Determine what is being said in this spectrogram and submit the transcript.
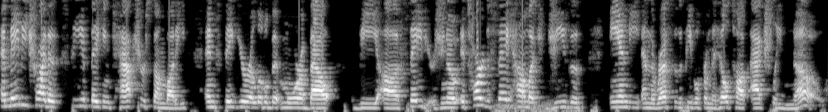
and maybe try to see if they can capture somebody and figure a little bit more about the uh, saviors. You know, it's hard to say how much Jesus, Andy, and the rest of the people from the hilltop actually know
